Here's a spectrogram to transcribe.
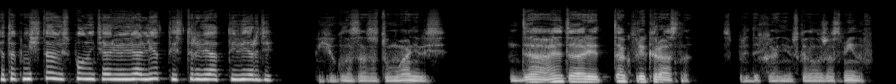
я так мечтаю исполнить арию Виолетты из Травиатты Верди». Ее глаза затуманились. «Да, эта ария так прекрасна», — с придыханием сказал Жасминов.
